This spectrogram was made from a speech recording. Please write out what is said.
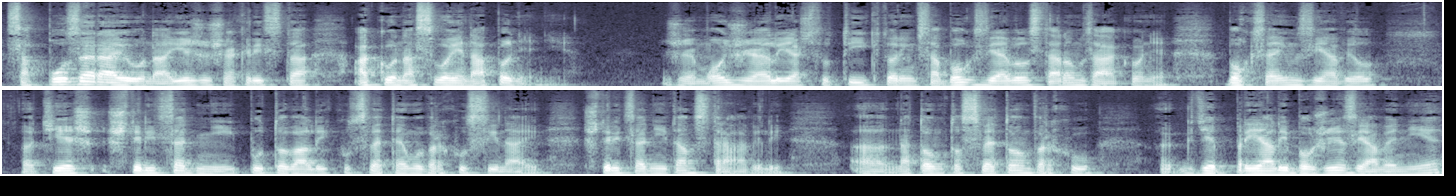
sa pozerajú na Ježiša Krista ako na svoje naplnenie. Že Mojžiš a Eliáš sú tí, ktorým sa Boh zjavil v starom zákone. Boh sa im zjavil e, tiež 40 dní putovali ku svetému vrchu Sinaj. 40 dní tam strávili e, na tomto svetom vrchu, e, kde prijali Božie zjavenie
